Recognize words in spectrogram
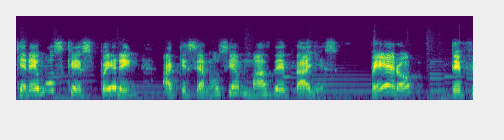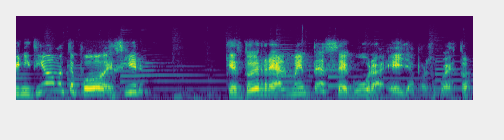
Queremos que esperen a que se anuncien más detalles, pero definitivamente puedo decir que estoy realmente segura, ella por supuesto,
